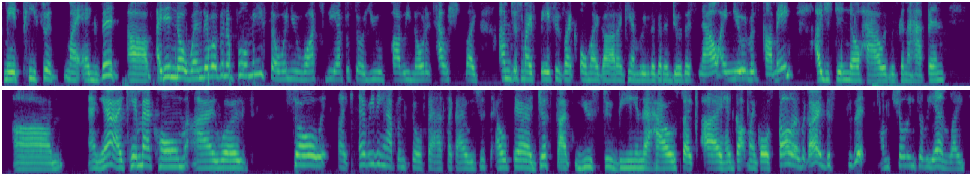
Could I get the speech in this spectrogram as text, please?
made peace with my exit. Um, I didn't know when they were gonna pull me, so when you watch the episode, you probably notice how like I'm just my face is like, oh my god, I can't believe they're gonna do this now. I knew it was coming. I just didn't know how it was gonna happen. Um, and yeah, I came back home. I was so like everything happened so fast. Like I was just out there. I just got used to being in the house. Like I had got my gold skull. I was like, all right, this is it. I'm chilling till the end. Like,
